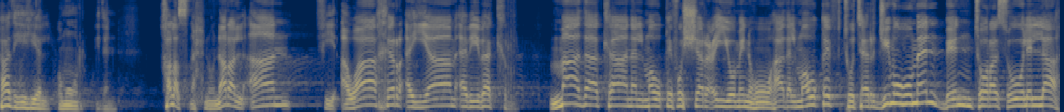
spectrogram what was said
هذه هي الأمور. اذا خلص نحن نرى الآن في أواخر أيام أبي بكر. ماذا كان الموقف الشرعي منه؟ هذا الموقف تترجمه من؟ بنت رسول الله.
